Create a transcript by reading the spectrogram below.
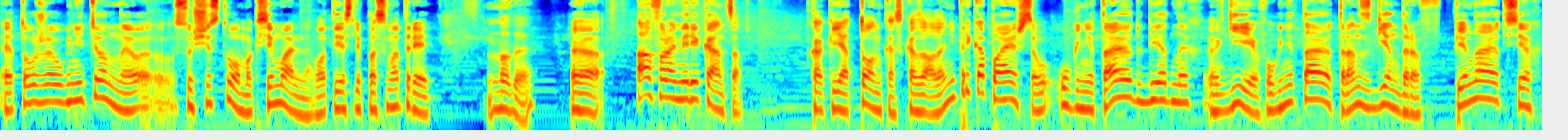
это уже угнетенное э, существо максимально. Вот если посмотреть. Ну да. Э, афроамериканцев, как я тонко сказал, да не прикопаешься, угнетают бедных, э, геев угнетают, трансгендеров пинают всех.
